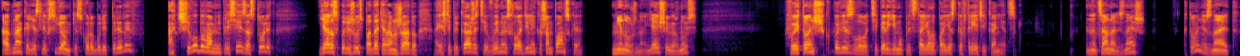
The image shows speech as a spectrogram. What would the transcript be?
Однако, если в съемке скоро будет перерыв, отчего бы вам не присесть за столик? Я распоряжусь подать оранжаду, а если прикажете, выну из холодильника шампанское. Не нужно, я еще вернусь. Фаэтонщику повезло, теперь ему предстояла поездка в третий конец. Националь, знаешь? Кто не знает,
